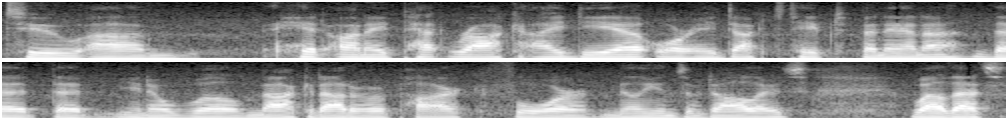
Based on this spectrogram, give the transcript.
to um, hit on a pet rock idea or a duct taped banana that, that you know will knock it out of a park for millions of dollars. While that's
